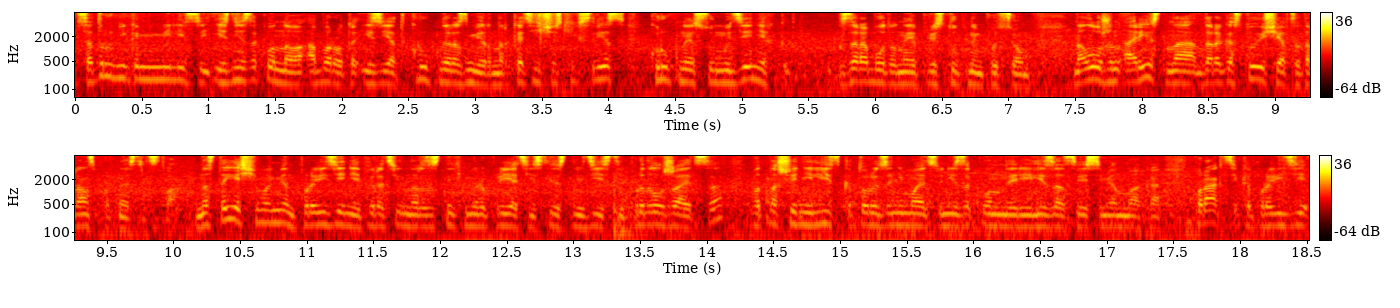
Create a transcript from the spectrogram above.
Сотрудниками милиции из незаконного оборота изъят крупный размер наркотических средств, крупные суммы денег, заработанные преступным путем. Наложен арест на дорогостоящие автотранспортные средства. В настоящий момент проведение оперативно-розыскных мероприятий и следственных действий продолжается в отношении лиц, которые занимаются незаконной реализацией семян мака. Практика, проведи...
